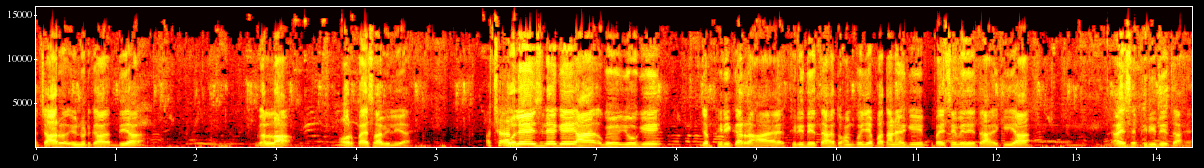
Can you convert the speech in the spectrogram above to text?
चार यूनिट का दिया गल्ला और पैसा भी लिया है। अच्छा बोले इसलिए कि योगी जब फ्री कर रहा है फ्री देता है तो हमको ये पता नहीं कि पैसे में देता है कि या ऐसे फ्री देता है।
